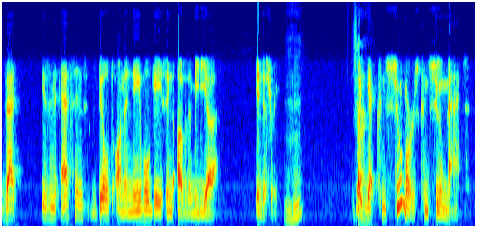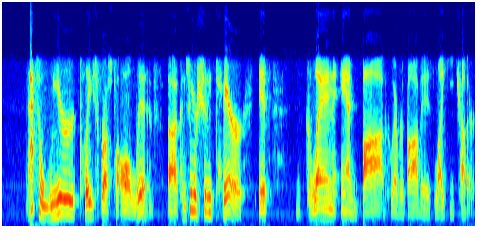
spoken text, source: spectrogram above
that is in essence built on the navel gazing of the media industry. Mm-hmm. Sure. But yet consumers consume that. That's a weird place for us to all live. Uh, consumers shouldn't care if Glenn and Bob, whoever Bob is, like each other.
